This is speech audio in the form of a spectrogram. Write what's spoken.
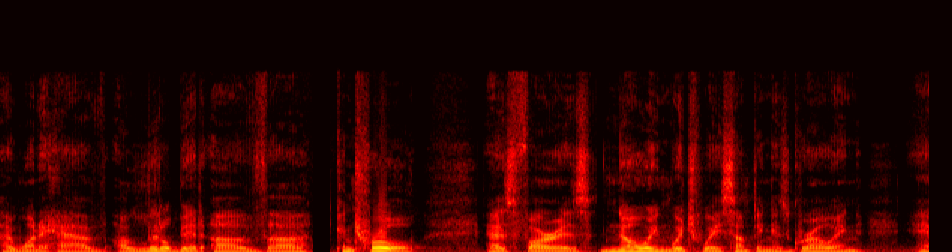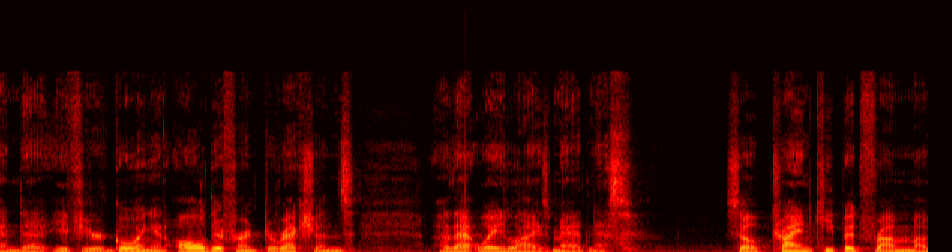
I want to have a little bit of uh, control as far as knowing which way something is growing. And uh, if you're going in all different directions, uh, that way lies madness. So try and keep it from uh,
